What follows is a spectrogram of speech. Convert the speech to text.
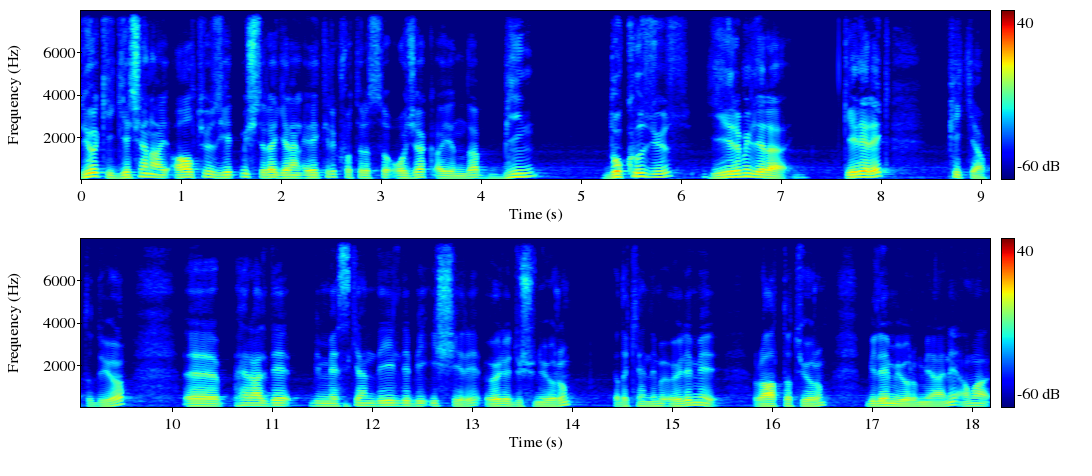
Diyor ki geçen ay 670 lira gelen elektrik faturası Ocak ayında 1920 lira gelerek pik yaptı diyor. Ee, herhalde bir mesken değil de bir iş yeri öyle düşünüyorum. Ya da kendimi öyle mi rahatlatıyorum bilemiyorum yani ama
